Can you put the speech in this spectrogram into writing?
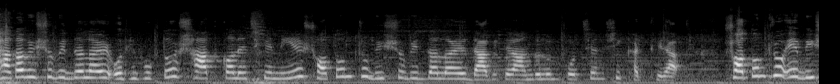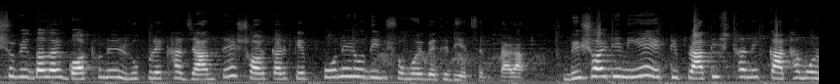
ঢাকা বিশ্ববিদ্যালয়ের অধিভুক্ত সাত কলেজকে নিয়ে স্বতন্ত্র বিশ্ববিদ্যালয়ের দাবিতে আন্দোলন করছেন শিক্ষার্থীরা। স্বতন্ত্র এ বিশ্ববিদ্যালয় গঠনের রূপরেখা জানতে সরকারকে পনেরো দিন সময় বেঁধে দিয়েছেন তারা। বিষয়টি নিয়ে একটি প্রাতিষ্ঠানিক কাঠামোর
